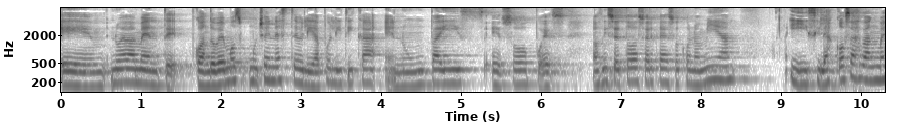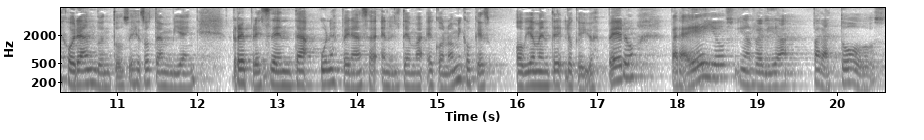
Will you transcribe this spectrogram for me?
Eh, nuevamente cuando vemos mucha inestabilidad política en un país eso pues nos dice todo acerca de su economía y si las cosas van mejorando, entonces eso también representa una esperanza en el tema económico, que es obviamente lo que yo espero para ellos y en realidad para todos.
